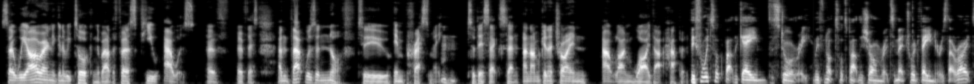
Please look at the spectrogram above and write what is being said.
So we are only going to be talking about the first few hours of of this, and that was enough to impress me Mhm. to this extent. And I'm going to try and outline why that happened. Before we talk about the game, the story, we've not talked about the genre. It's a Metroidvania, is that right?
